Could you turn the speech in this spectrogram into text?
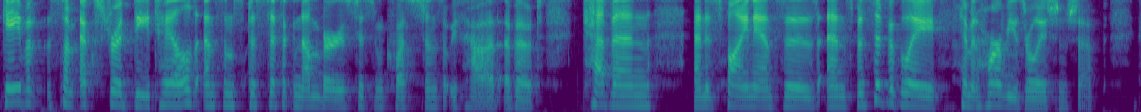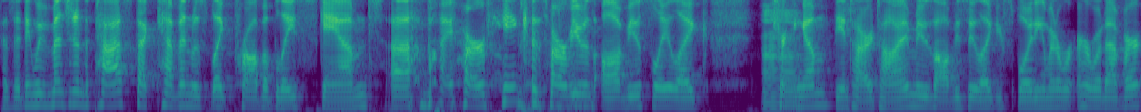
gave some extra details and some specific numbers to some questions that we've had about Kevin and his finances, and specifically him and Harvey's relationship. Because I think we've mentioned in the past that Kevin was like probably scammed uh, by Harvey, because Harvey was obviously like tricking him the entire time. He was obviously like exploiting him or, or whatever.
